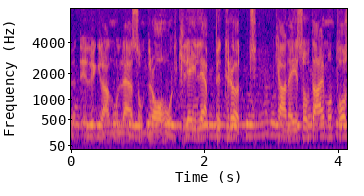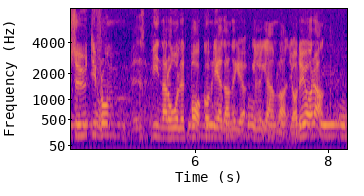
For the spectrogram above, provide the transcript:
Men det är Le Grand Moulin som drar hårt. Clay Leppe trött. Kan Ace of Diamond ta sig ut ifrån vinnarhålet bakom ledande Legrand Ja, det gör han.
